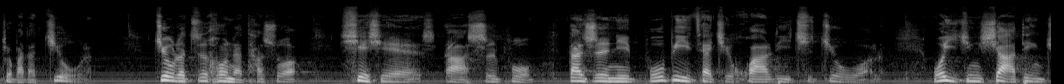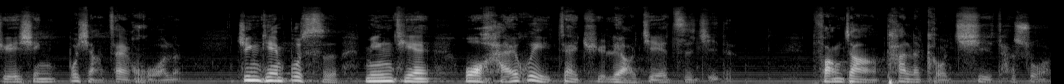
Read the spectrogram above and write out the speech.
就把他救了。救了之后呢，他说：“谢谢啊，师傅，但是你不必再去花力气救我了，我已经下定决心不想再活了。”今天不死，明天我还会再去了结自己的。方丈叹了口气，他说：“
